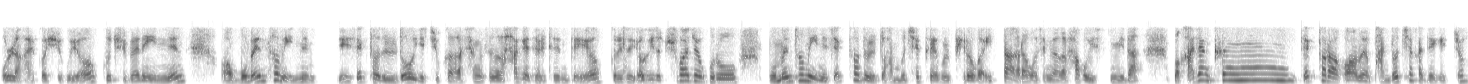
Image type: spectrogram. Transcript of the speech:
올라갈 것이고요. 그 주변에 있는 어, 모멘텀이 있는 섹터들도 이제 주가가 상승을 하게 될 텐데요. 그래서 여기서 추가적으로 모멘텀이 있는 섹터들도 한번 체크해 볼 필요가 있다라고 생각을 하고 있습니다. 뭐 가장 큰 섹터라고 하면 반도체가 되겠죠.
